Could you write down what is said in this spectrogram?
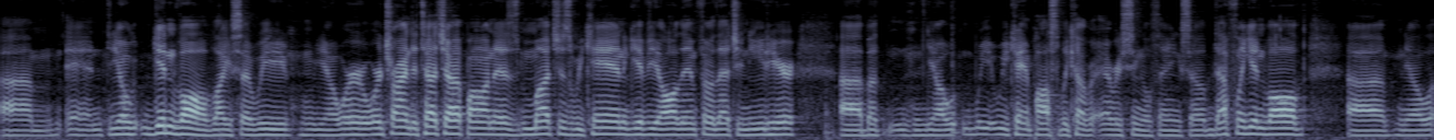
Um, and you know get involved. Like i said we you know we're, we're trying to touch up on as much as we can and give you all the info that you need here. Uh, but you know we, we can't possibly cover every single thing. So definitely get involved. Uh, you know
